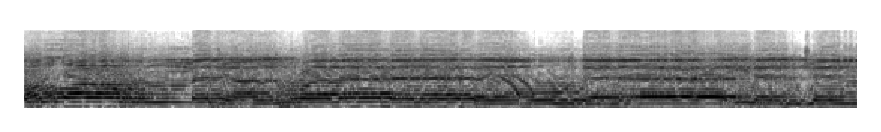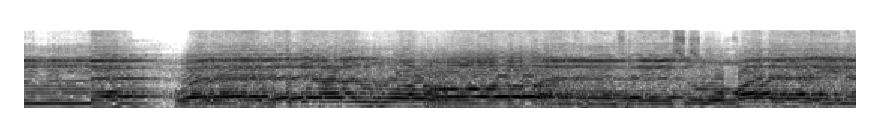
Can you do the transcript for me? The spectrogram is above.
اللهم اجعله أمامنا فيقودنا إلى الجنة ولا تجعله وراءنا فيسوقنا إلى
